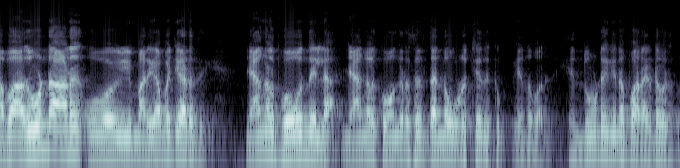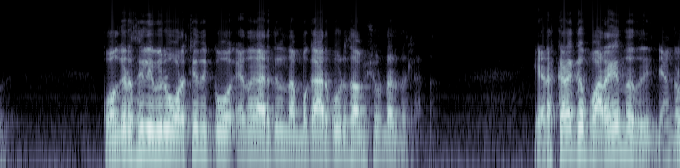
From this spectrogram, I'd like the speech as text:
അപ്പോൾ അതുകൊണ്ടാണ് ഈ മറിയാമ്മച്ചേടത്തി ഞങ്ങൾ പോകുന്നില്ല ഞങ്ങൾ കോൺഗ്രസ്സിൽ തന്നെ ഉറച്ചു നിൽക്കും എന്ന് പറഞ്ഞു. എന്തുകൊണ്ട് ഇങ്ങനെ പറയേണ്ടി വരുന്നത്? കോൺഗ്രസിൽ ഇവർ ഉറച്ചു നിൽക്കുമോ എന്ന കാര്യത്തിൽ നമുക്കാർക്കും ഒരു സംശയം ഉണ്ടായിരുന്നില്ല. ഇടക്കിടക്ക് പറയുന്നത് ഞങ്ങൾ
